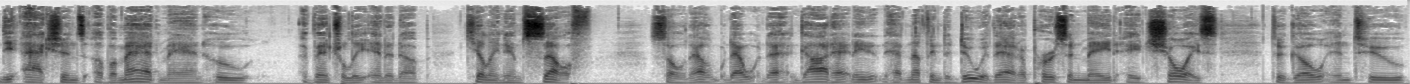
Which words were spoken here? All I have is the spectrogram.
the actions of a madman who eventually ended up killing himself. So that, that, that God had had nothing to do with that. A person made a choice to go into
